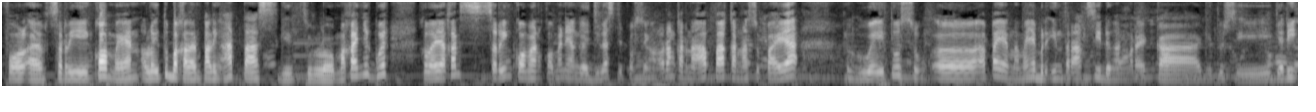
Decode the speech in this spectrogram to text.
fol- eh, sering komen, lo itu bakalan paling atas gitu loh. Makanya gue kebanyakan sering komen-komen yang gak jelas di postingan orang karena apa? Karena supaya gue itu eh, apa yang namanya berinteraksi dengan mereka gitu sih. Jadi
